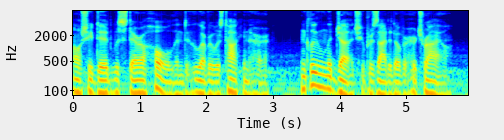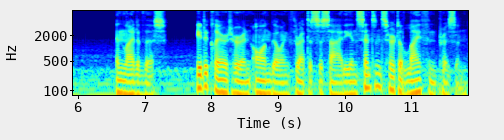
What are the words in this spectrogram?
All she did was stare a hole into whoever was talking to her, including the judge who presided over her trial. In light of this, he declared her an ongoing threat to society and sentenced her to life in prison,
